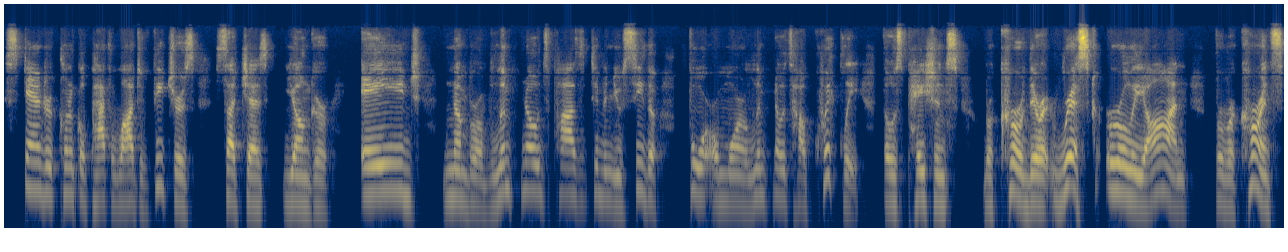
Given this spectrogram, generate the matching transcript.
standard clinical pathologic features such as younger age, number of lymph nodes positive, and you see the four or more lymph nodes, how quickly those patients recur. They're at risk early on for recurrence,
